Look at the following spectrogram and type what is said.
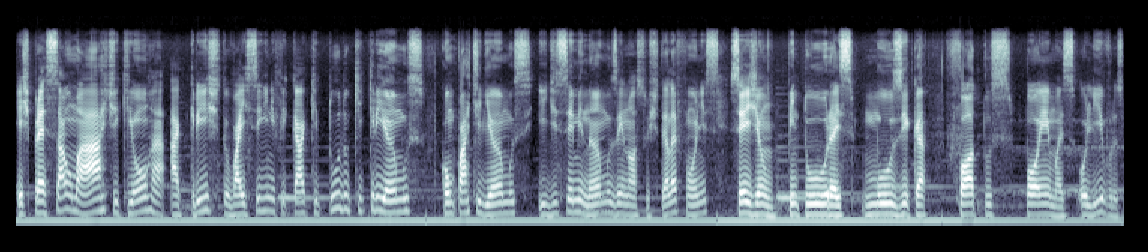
Expressar uma arte que honra a Cristo vai significar que tudo que criamos, compartilhamos e disseminamos em nossos telefones, sejam pinturas, música, fotos, poemas ou livros,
